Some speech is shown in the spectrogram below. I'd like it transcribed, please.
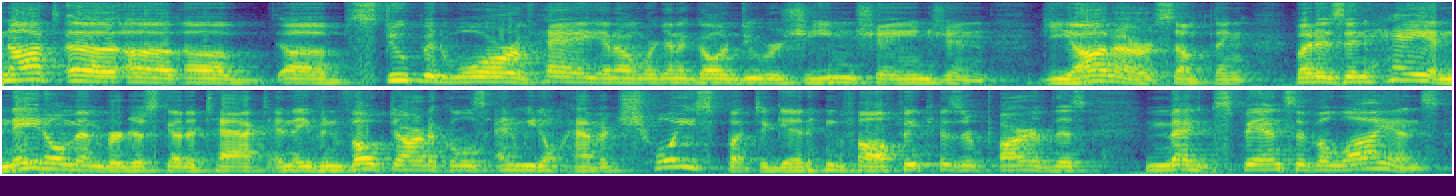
not a, a, a, a stupid war of hey, you know, we're going to go and do regime change in Guyana or something, but as in hey, a NATO member just got attacked and they've invoked articles and we don't have a choice but to get involved because they're part of this expansive alliance.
